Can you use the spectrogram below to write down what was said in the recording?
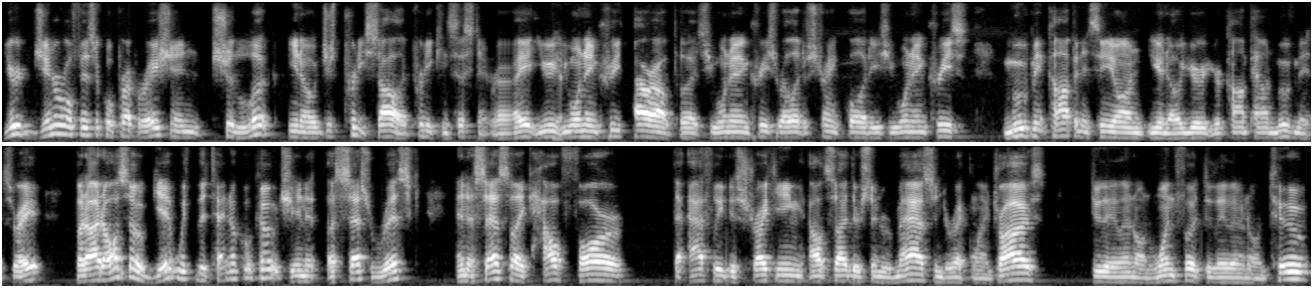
your general physical preparation should look, you know, just pretty solid, pretty consistent, right? You yep. you want to increase power outputs, you want to increase relative strength qualities, you want to increase movement competency on, you know, your your compound movements, right? But I'd also get with the technical coach and assess risk and assess like how far the athlete is striking outside their center of mass and direct line drives. Do they land on one foot? Do they land on two?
